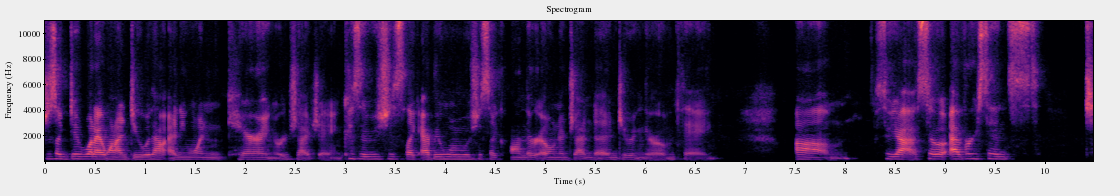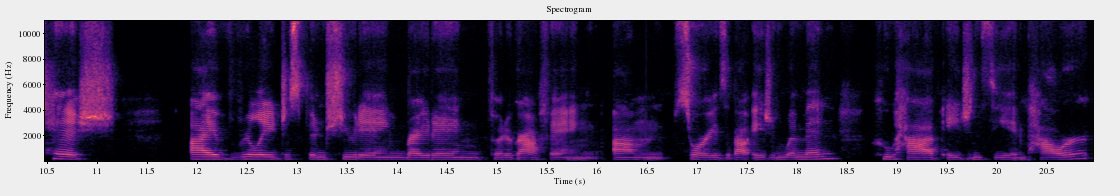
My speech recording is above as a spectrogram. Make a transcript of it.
just like did what I want to do without anyone caring or judging because it was just like everyone was just like on their own agenda and doing their own thing. Um, so yeah, so ever since Tisch, I've really just been shooting, writing, photographing um, stories about Asian women who have agency and power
